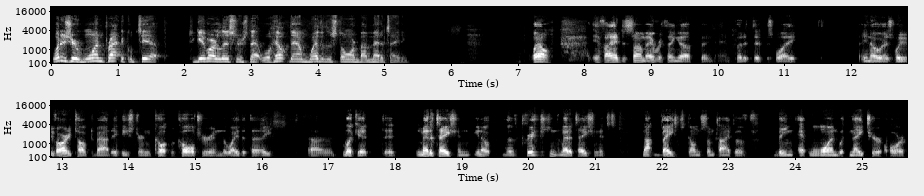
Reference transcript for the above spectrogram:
what is your one practical tip to give our listeners that will help them weather the storm by meditating? Well, if I had to sum everything up and, and put it this way, you know, as we've already talked about Eastern cul- culture and the way that they uh, look at, at meditation, you know, the Christian's meditation, it's not based on some type of being at one with nature or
